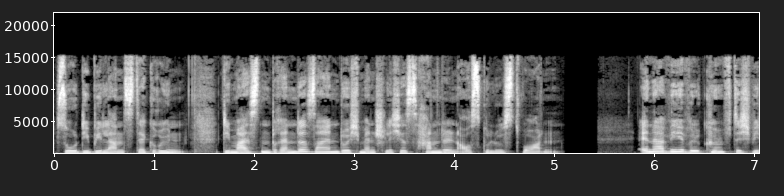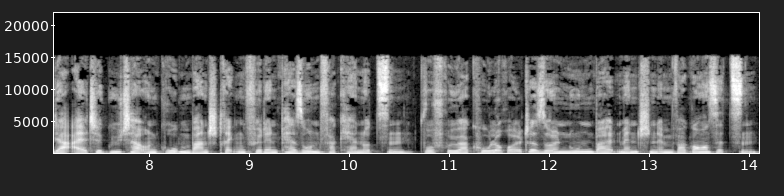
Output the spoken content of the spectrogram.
So die Bilanz der Grünen. Die meisten Brände seien durch menschliches Handeln ausgelöst worden. NRW will künftig wieder alte Güter- und Grubenbahnstrecken für den Personenverkehr nutzen. Wo früher Kohle rollte, sollen nun bald Menschen im Waggon sitzen.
